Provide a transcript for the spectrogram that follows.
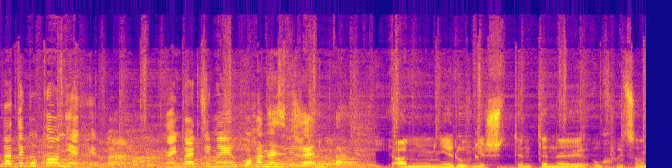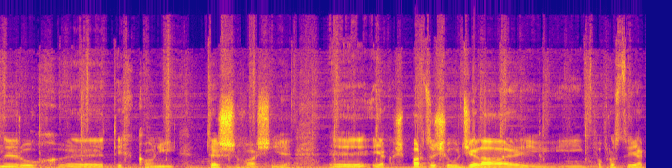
dlatego konie chyba. Najbardziej mają kochane zwierzęta. A mnie również ten, ten e, uchwycony ruch e, tych koni też właśnie e, jakoś bardzo się udziela i, i po prostu jak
